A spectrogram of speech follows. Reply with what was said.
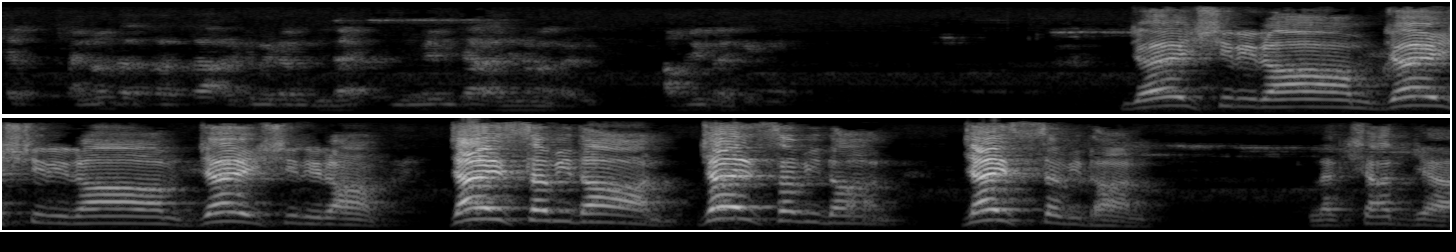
शहाण्णव दत्ताचा अल्टिमेटम दिलाय मुंडेंच्या राजीनाम्यासाठी आपली प्रतिक्रिया? जय जय श्रीराम, जय जय संविधान जय संविधान जय संविधान। लक्षात घ्या,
